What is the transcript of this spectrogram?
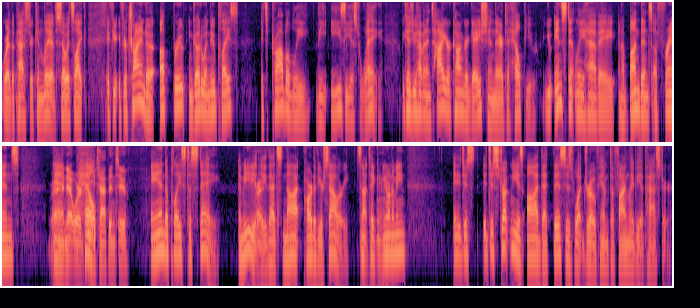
where the pastor can live. So it's like if you if you're trying to uproot and go to a new place, it's probably the easiest way because you have an entire congregation there to help you. You instantly have a an abundance of friends right. a and network that you tap into. and a place to stay immediately. Right. That's not part of your salary. It's not taking. Mm-hmm. You know what I mean? And it just it just struck me as odd that this is what drove him to finally be a pastor.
